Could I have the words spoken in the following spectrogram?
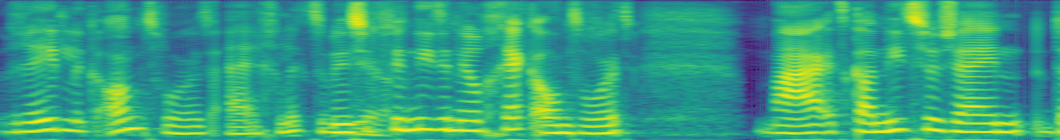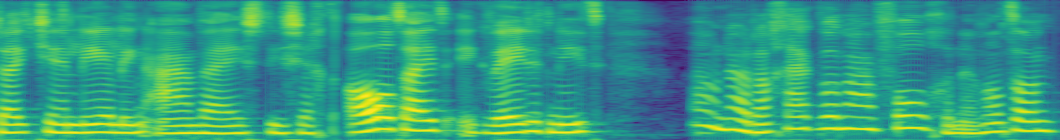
redelijk antwoord eigenlijk. Tenminste, Ja. ik vind het niet een heel gek antwoord. Maar het kan niet zo zijn dat je een leerling aanwijst die zegt altijd, ik weet het niet. Oh, nou dan ga ik wel naar een volgende. Want dan,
